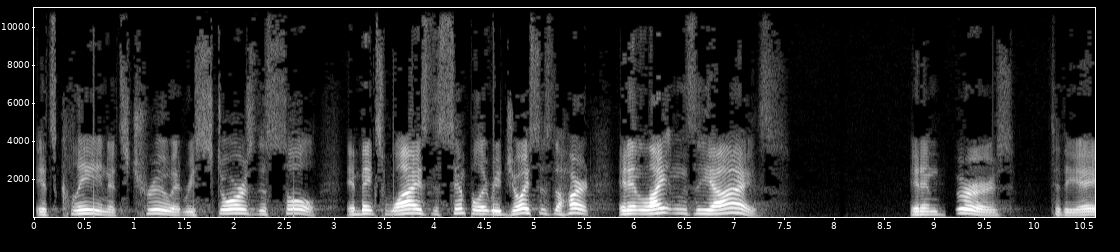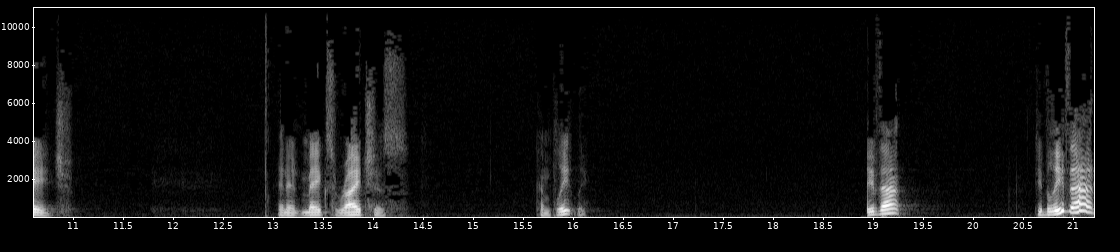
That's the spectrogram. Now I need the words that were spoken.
it's clean, it's true, it restores the soul, it makes wise the simple, it rejoices the heart, it enlightens the eyes, it endures to the age, and it makes righteous completely. Believe that? Do you believe that?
